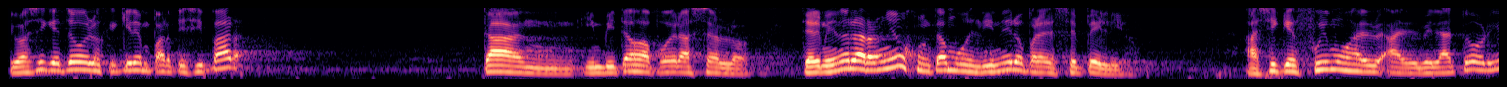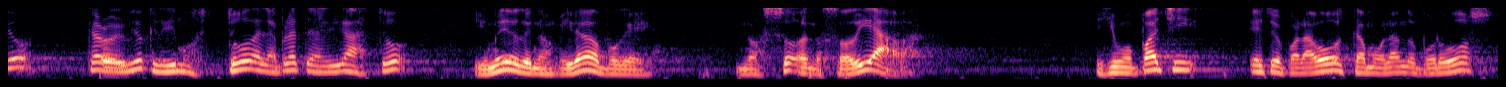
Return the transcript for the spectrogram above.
Digo, así que todos los que quieren participar están invitados a poder hacerlo. Terminó la reunión, juntamos el dinero para el sepelio. Así que fuimos al, velatorio, claro, él vio que le dimos toda la plata del gasto y medio que nos miraba porque nos, odiaba. Dijimos, Pachi, esto es para vos, estamos orando por vos,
